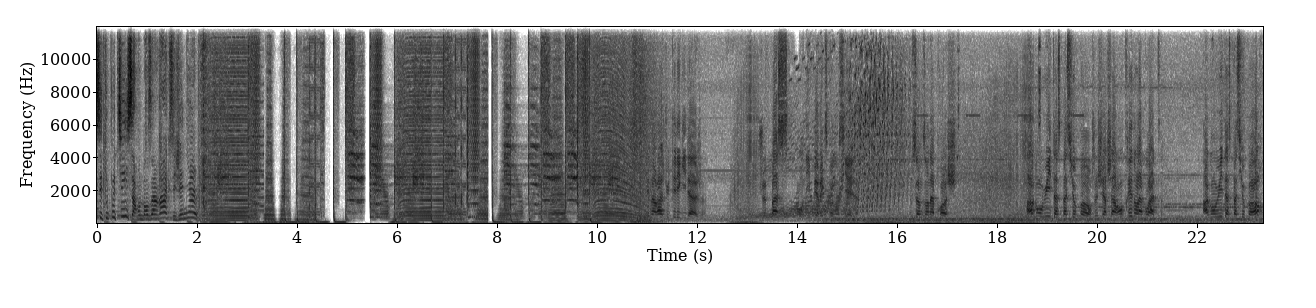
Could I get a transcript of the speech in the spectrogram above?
c'est tout petit, ça rentre dans un rack, c'est génial Démarrage du téléguidage. Je passe en hyper exponentiel. Nous sommes en approche. Argon 8 à Spatioport, je cherche à rentrer dans la boîte. Argon 8 à Spatioport.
